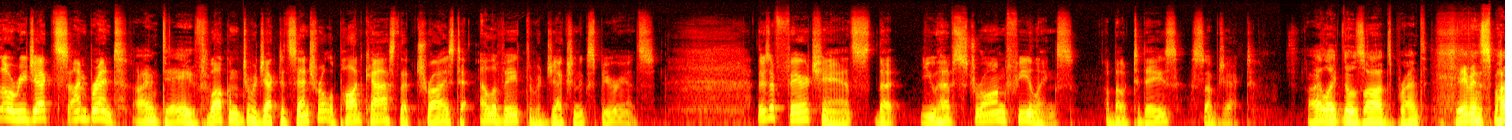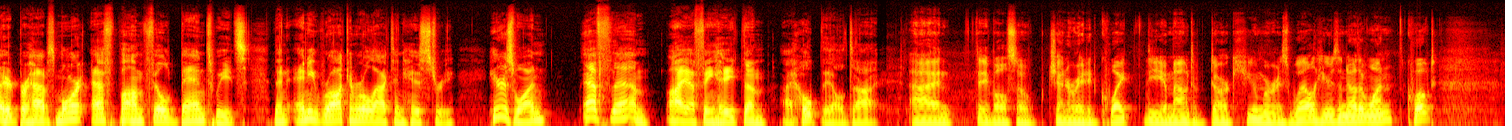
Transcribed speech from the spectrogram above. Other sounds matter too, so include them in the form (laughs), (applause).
Hello, Rejects. I'm Brent. I'm Dave. Welcome to Rejected Central, a podcast that tries to elevate the rejection experience. There's a fair chance that you have strong feelings about today's subject. I like those odds, Brent. They've inspired perhaps more F bomb filled band tweets than any rock and roll act in history. Here's one F them. I effing hate them. I hope they all die. And they've also generated quite the amount of dark humor as well. Here's another one quote,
